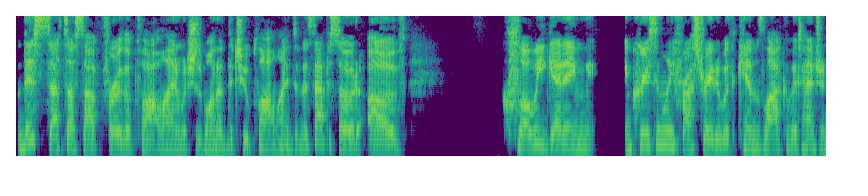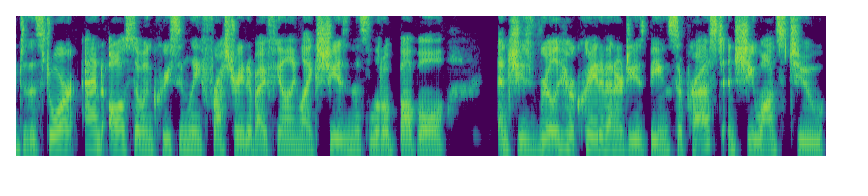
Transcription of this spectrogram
this sets us up for the plot line, which is one of the two plot lines of this episode of Khloe getting increasingly frustrated with Kim's lack of attention to the store and also increasingly frustrated by feeling like she is in this little bubble and she's really, her creative energy is being suppressed and she wants to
